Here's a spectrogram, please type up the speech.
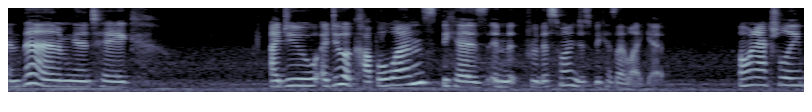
And then I'm gonna take, I do I do a couple ones because in the, for this one, just because I like it. Oh, and actually,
